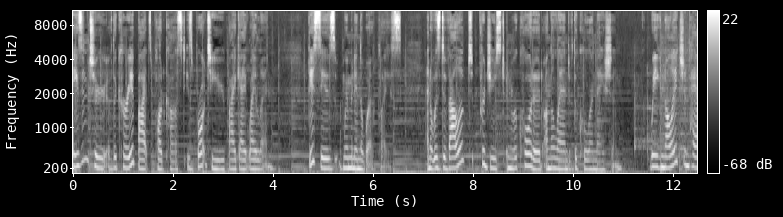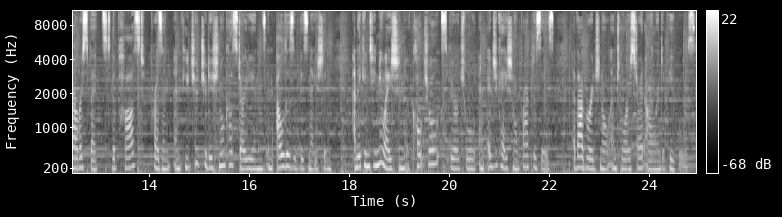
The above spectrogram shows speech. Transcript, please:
Season 2 of the Career Bites podcast is brought to you by Gateway LLEN. This is Women in the Workplace, and it was developed, produced, and recorded on the land of the Kulin Nation. We acknowledge and pay our respects to the past, present, and future traditional custodians and elders of this nation and the continuation of cultural, spiritual, and educational practices of Aboriginal and Torres Strait Islander peoples.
